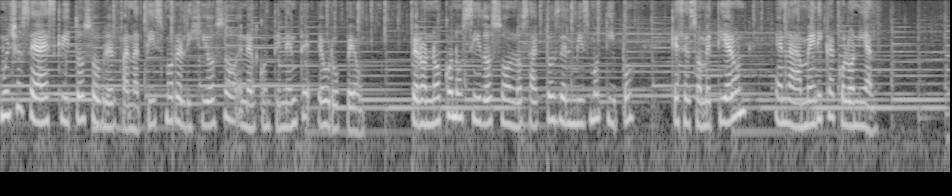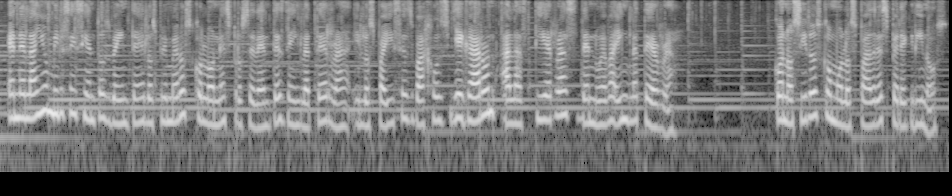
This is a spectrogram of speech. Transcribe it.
Mucho se ha escrito sobre el fanatismo religioso en el continente europeo, pero no conocidos son los actos del mismo tipo que se sometieron en la América colonial. En el año 1620, los primeros colones procedentes de Inglaterra y los Países Bajos llegaron a las tierras de Nueva Inglaterra. Conocidos como los Padres Peregrinos,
